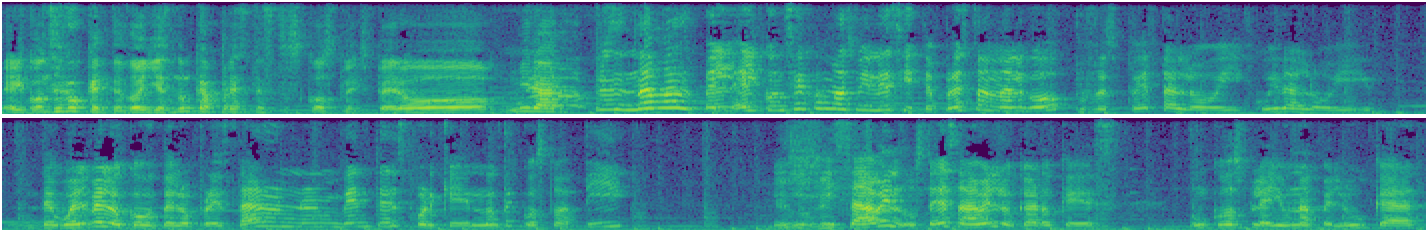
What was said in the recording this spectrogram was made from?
El consejo que te doy es nunca prestes tus cosplays, pero mira, Pues nada más, el, el consejo más bien es si te prestan algo, pues respétalo y cuídalo y devuélvelo como te lo prestaron, no inventes porque no te costó a ti. Y, sí. y saben, ustedes saben lo caro que es un cosplay, una peluca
